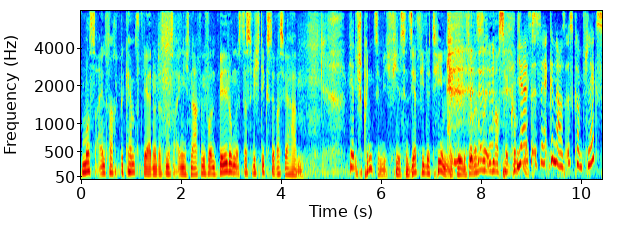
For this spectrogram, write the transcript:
muss einfach bekämpft werden und das muss eigentlich nach wie vor. Und Bildung ist das Wichtigste, was wir haben. Jetzt, ich springe ziemlich viel. Es sind sehr viele Themen natürlich, aber es ist eben auch sehr komplex. ja, es ist, genau, es ist komplex.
